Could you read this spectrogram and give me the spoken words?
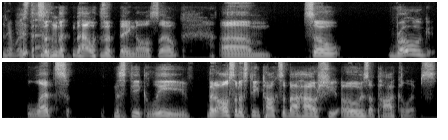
there was that. so th- that was a thing also. Um, so Rogue lets Mystique leave, but also Mystique talks about how she owes Apocalypse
